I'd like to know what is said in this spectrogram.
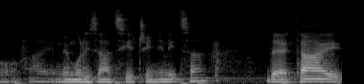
ovaj, memorizacije činjenica, da je taj, eh,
